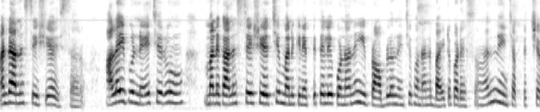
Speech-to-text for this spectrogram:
అంటే అనస్థీషియా ఇస్తారు. అలా ఇప్పుడు నేచరు మనకి అనస్థేషి వచ్చి మనకి నొప్పి తెలియకుండానే ఈ ప్రాబ్లం నుంచి మనల్ని బయటపడేస్తుందని నేను చెప్పొచ్చే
